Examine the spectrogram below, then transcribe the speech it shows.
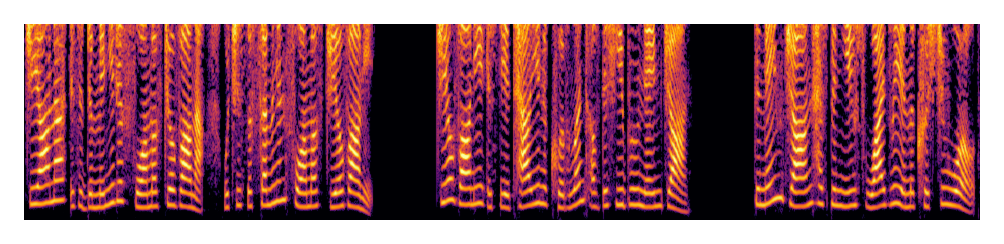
Gianna is a diminutive form of Giovanna, which is the feminine form of Giovanni. Giovanni is the Italian equivalent of the Hebrew name John. The name John has been used widely in the Christian world,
